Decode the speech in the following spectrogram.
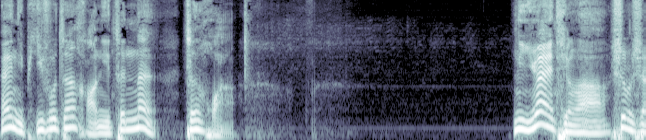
哎，你皮肤真好，你真嫩，真滑。你愿意听啊？是不是？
